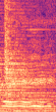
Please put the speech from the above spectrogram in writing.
all.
